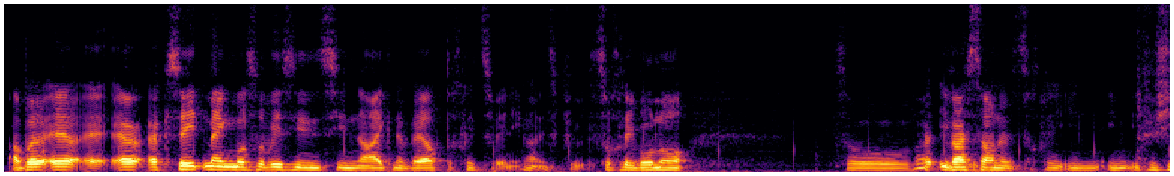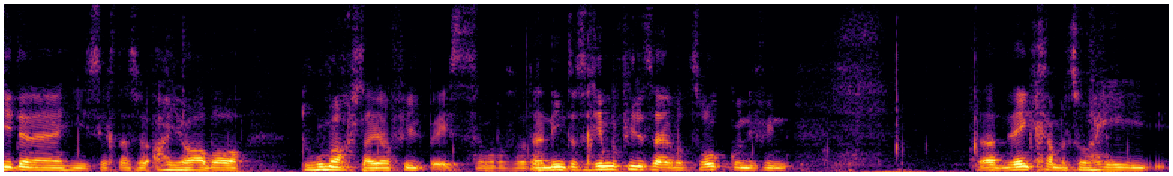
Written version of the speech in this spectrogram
aber er, er, er sieht manchmal so wie seine, seine eigenen Werte ein bisschen zu wenig, habe ich das Gefühl. So ein bisschen, wo er so, ich weiß auch nicht, so ein bisschen in, in, verschiedenen Hinsichten, also, ah ja, aber du machst das ja viel besser oder so. Dann nimmt er sich immer viel selber zurück und ich finde, da denke ich einmal so, hey,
